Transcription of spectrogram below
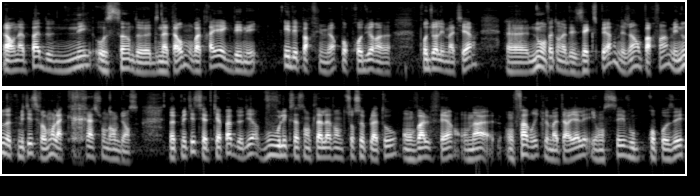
Alors, on n'a pas de nez au sein de, de. On va travailler avec des nez et des parfumeurs pour produire, euh, produire les matières. Euh, nous, en fait, on a des experts déjà en parfum, mais nous, notre métier, c'est vraiment la création d'ambiance. Notre métier, c'est être capable de dire, vous voulez que ça sente la lavande sur ce plateau, on va le faire, on, a, on fabrique le matériel et on sait vous proposer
